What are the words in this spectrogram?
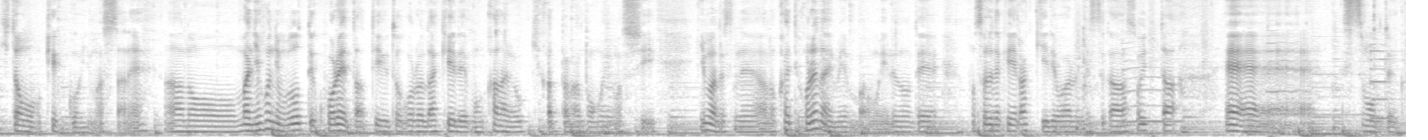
人も結構いましたね。あのまあ、日本に戻ってこれたっていうところだけでもかなり大きかったなと思いますし今ですねあの帰ってこれないメンバーもいるのでそれだけラッキーではあるんですがそういった、えー、質問というか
